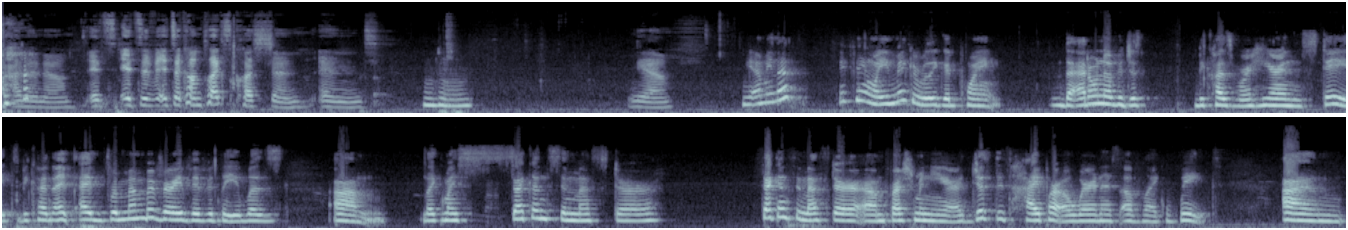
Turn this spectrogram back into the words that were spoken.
I don't know. It's it's a it's a complex question, and hmm yeah, Yeah, I mean that. I think well, you make a really good point. That I don't know if it just because we're here in the states. Because I I remember very vividly it was, um, like my second semester, second semester um, freshman year. Just this hyper awareness of like, wait, I'm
